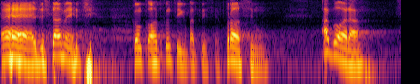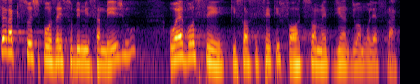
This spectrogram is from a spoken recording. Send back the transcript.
É, justamente. Concordo contigo, Patrícia. Próximo. Agora, será que sua esposa é submissa mesmo? Ou é você que só se sente forte somente diante de uma mulher fraca?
